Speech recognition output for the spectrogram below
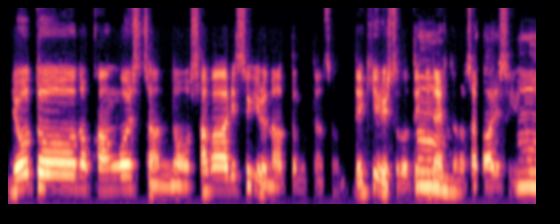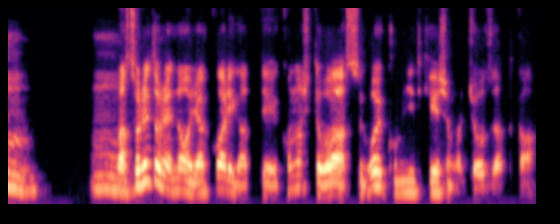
両党の看護師さんの差がありすぎるなって思ったんですよ。できる人とできない人の差がありすぎる。うん。うん。まあ、それぞれの役割があって、この人はすごいコミュニケーションが上手だとか、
